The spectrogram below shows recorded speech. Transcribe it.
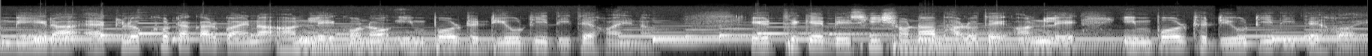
মেয়েরা এক লক্ষ টাকার গয়না আনলে কোনো ইম্পোর্ট ডিউটি দিতে হয় না। এর থেকে বেশি সোনা ভারতে আনলে ইম্পোর্ট ডিউটি দিতে হয়।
